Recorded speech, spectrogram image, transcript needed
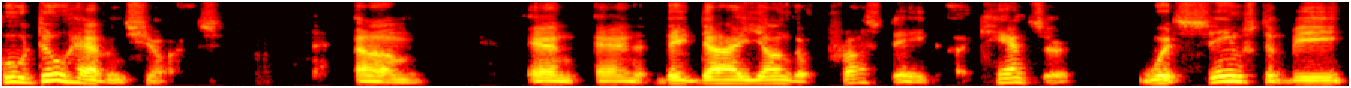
who do have insurance, um, and and they die young of prostate cancer, which seems to be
